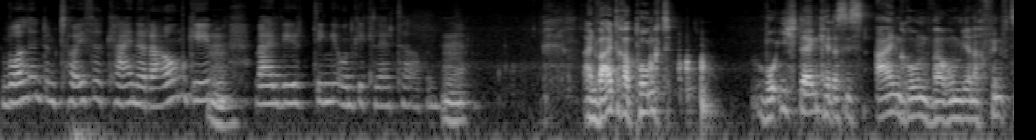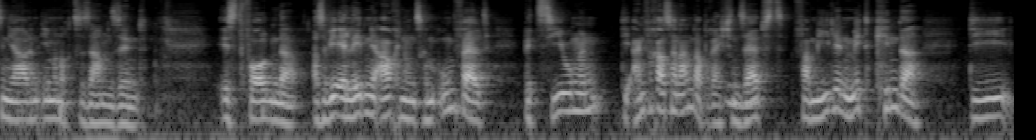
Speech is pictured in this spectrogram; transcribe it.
wollen dem Teufel keinen Raum geben, mhm. weil wir Dinge ungeklärt haben. Mhm. Ein weiterer Punkt, wo ich denke, das ist ein Grund, warum wir nach 15 Jahren immer noch zusammen sind, ist folgender. Also wir erleben ja auch in unserem Umfeld Beziehungen, die einfach auseinanderbrechen. Mhm. Selbst Familien mit Kindern, die,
